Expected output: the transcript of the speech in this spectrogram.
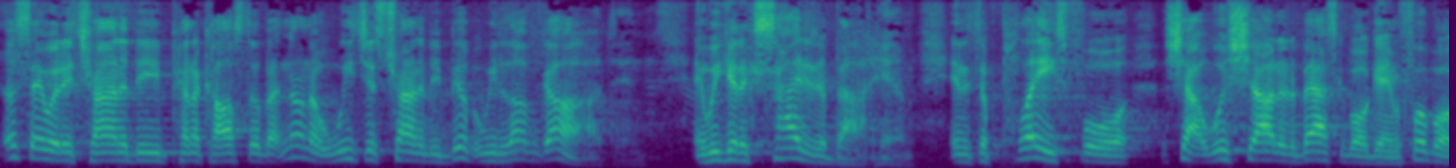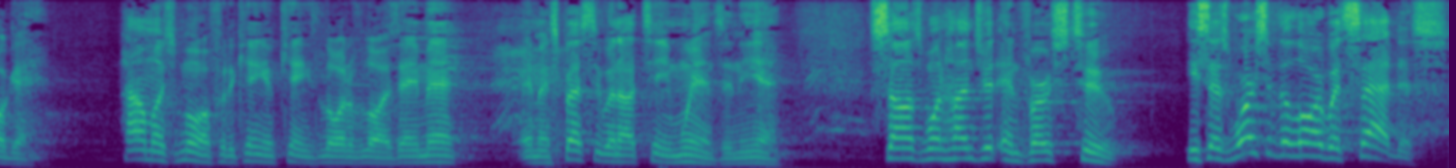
Don't say, well, they're trying to be Pentecostal, but no, no, we just trying to be built. We love God and we get excited about him. And it's a place for shout. We'll shout at a basketball game, a football game. How much more for the King of Kings, Lord of Lords? Amen. Amen. Especially when our team wins in the end. Psalms 100 and verse 2. He says, worship the Lord with sadness,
